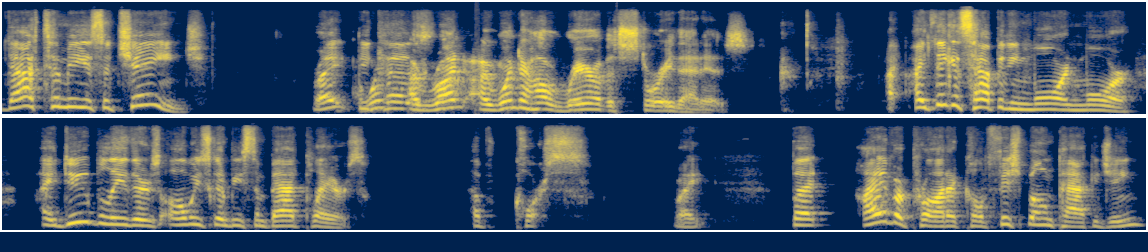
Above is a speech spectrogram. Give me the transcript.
that to me is a change. Right? Because I, run, I wonder how rare of a story that is. I, I think it's happening more and more. I do believe there's always going to be some bad players, of course, right? But I have a product called Fishbone Packaging.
